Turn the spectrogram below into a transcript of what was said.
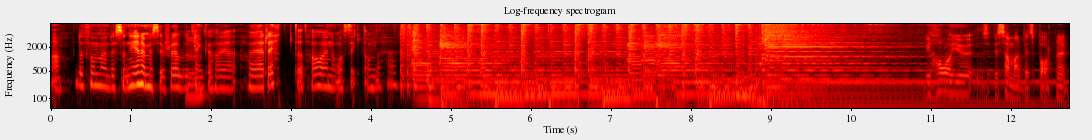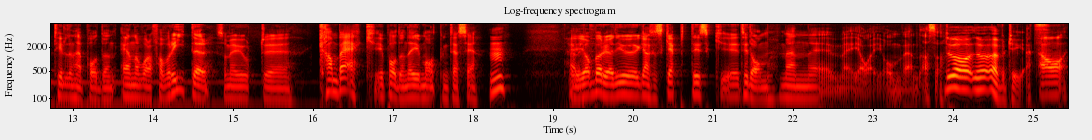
ja, då får man resonera med sig själv och Mm. tänka har jag, har jag rätt att ha en åsikt om det här? Vi har ju samarbetspartner till den här podden. En av våra favoriter som har gjort eh, comeback i podden. Det är ju Mat.se. Mm. Jag började ju ganska skeptisk eh, till dem. Men eh, jag är ju omvänd alltså. Du har, du har övertygat. Ja,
